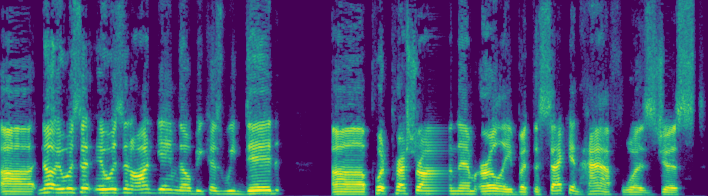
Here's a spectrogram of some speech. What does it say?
uh, no, it was a, it was an odd game though because we did uh, put pressure on them early, but the second half was just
